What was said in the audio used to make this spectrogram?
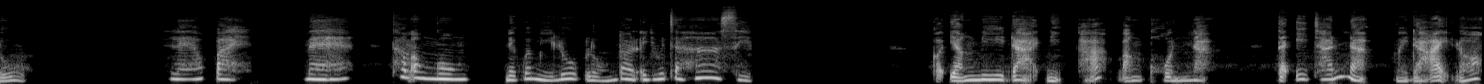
ลูก แล้วไป แม้ ทำเอางง นึกว่ามีลูกหลงตอนอายุจะห้าสิบ ก็ยังมีได้นี่คะบางคนน่ะ แต่อีฉันน่ะ ไม่ได้หรอก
